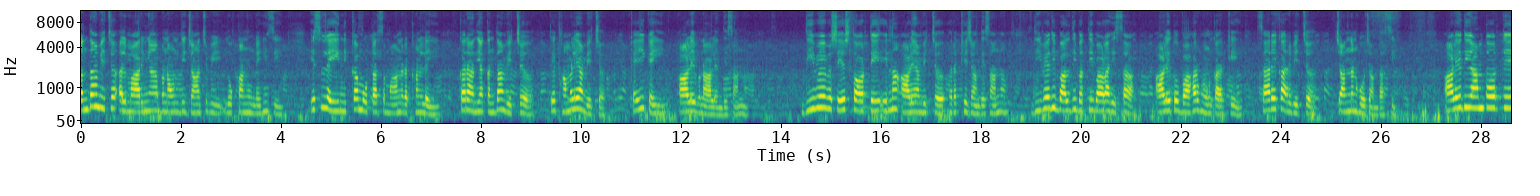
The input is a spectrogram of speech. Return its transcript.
ਕੰਧਾਂ ਵਿੱਚ ਅਲਮਾਰੀਆਂ ਬਣਾਉਣ ਦੀ ਜਾਂਚ ਵੀ ਲੋਕਾਂ ਨੂੰ ਨਹੀਂ ਸੀ। ਇਸ ਲਈ ਨਿੱਕਾ ਮੋਟਾ ਸਮਾਨ ਰੱਖਣ ਲਈ ਘਰਾਂ ਦੀਆਂ ਕੰਧਾਂ ਵਿੱਚ ਤੇ ਥੰਮਲਿਆਂ ਵਿੱਚ ਕਈ ਕਈ ਆਲੇ ਬਣਾ ਲੈਂਦੇ ਸਨ। ਦੀਵੇ ਵਿਸ਼ੇਸ਼ ਤੌਰ ਤੇ ਇਹਨਾਂ ਆਲਿਆਂ ਵਿੱਚ ਰੱਖੇ ਜਾਂਦੇ ਸਨ। ਦੀਵੇ ਦੀ ਬਲਦੀ ਬੱਤੀ ਵਾਲਾ ਹਿੱਸਾ ਆਲੇ ਤੋਂ ਬਾਹਰ ਹੋਣ ਕਰਕੇ ਸਾਰੇ ਘਰ ਵਿੱਚ ਚਾਨਣ ਹੋ ਜਾਂਦਾ ਸੀ। ਆਲੇ ਦੀ ਆਮ ਤੌਰ ਤੇ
